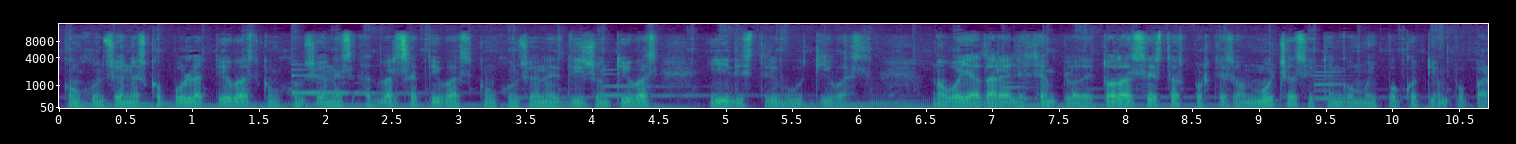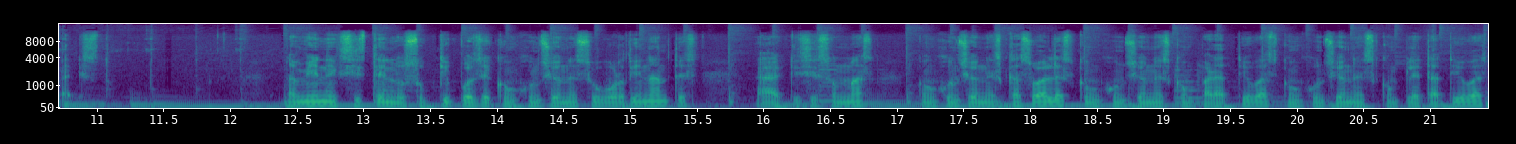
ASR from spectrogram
conjunciones copulativas, conjunciones adversativas, conjunciones disyuntivas y distributivas. No voy a dar el ejemplo de todas estas porque son muchas y tengo muy poco tiempo para esto. También existen los subtipos de conjunciones subordinantes. Aquí sí son más. Conjunciones casuales, conjunciones comparativas, conjunciones completativas,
